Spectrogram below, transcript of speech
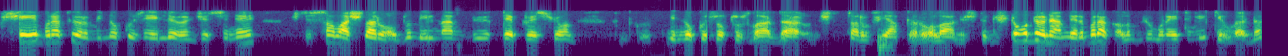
şeyi bırakıyorum 1950 öncesini işte savaşlar oldu bilmem büyük depresyon 1930'larda işte tarım fiyatları olağanüstü düştü. O dönemleri bırakalım Cumhuriyet'in ilk yıllarını.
